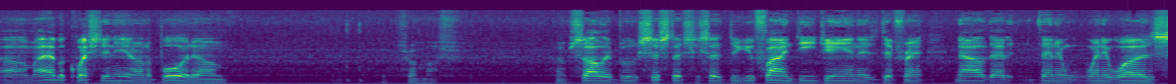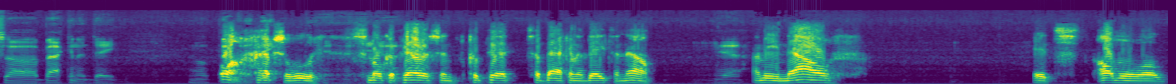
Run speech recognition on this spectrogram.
Um, I have a question here on the board um, from from Solid Blue Sister. She says, "Do you find DJing is different now that than it, when it was uh, back in the day?" Oh, absolutely. It's no comparison compared to back in the day to now. Yeah. I mean, now it's almost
